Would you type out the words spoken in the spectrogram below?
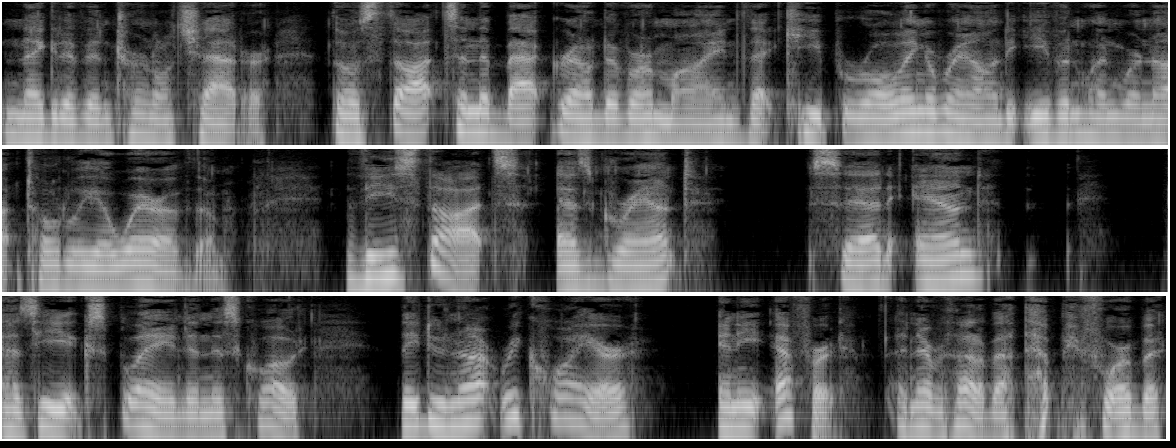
negative internal chatter, those thoughts in the background of our mind that keep rolling around even when we're not totally aware of them. These thoughts, as Grant said, and as he explained in this quote, they do not require any effort. I never thought about that before, but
